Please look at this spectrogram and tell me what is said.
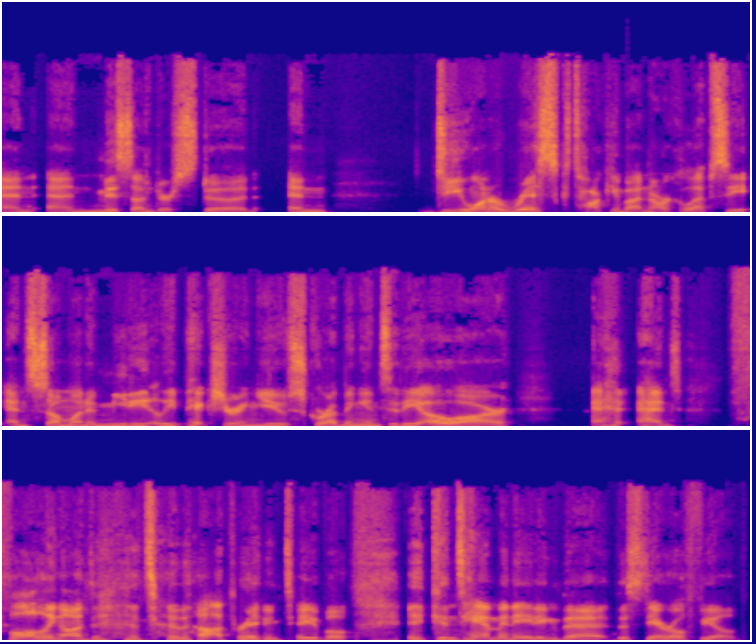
and and misunderstood and do you want to risk talking about narcolepsy and someone immediately picturing you scrubbing into the OR and, and falling onto the operating table, it contaminating the the sterile field,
